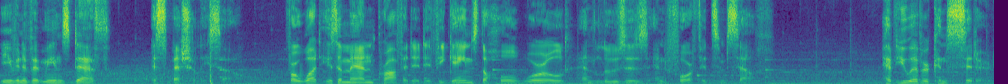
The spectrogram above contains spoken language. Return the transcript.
Even if it means death. Especially so. For what is a man profited if he gains the whole world and loses and forfeits himself? Have you ever considered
